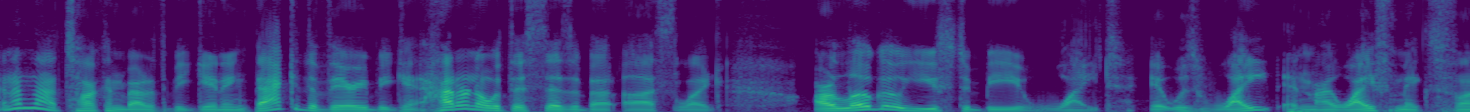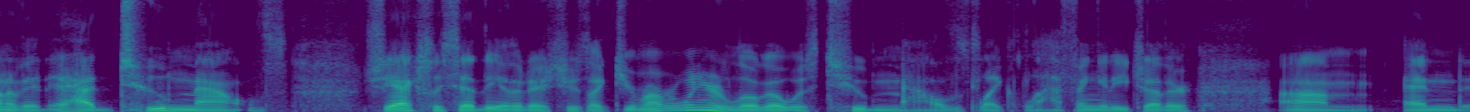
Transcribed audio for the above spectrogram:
And I'm not talking about at the beginning. Back at the very beginning, I don't know what this says about us. Like our logo used to be white. It was white, and my wife makes fun of it. It had two mouths. She actually said the other day, she was like, "Do you remember when your logo was two mouths, like laughing at each other?" Um, and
